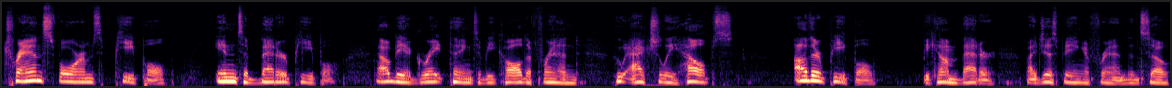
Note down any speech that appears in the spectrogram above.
transforms people into better people. That would be a great thing to be called a friend who actually helps other people become better by just being a friend. And so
